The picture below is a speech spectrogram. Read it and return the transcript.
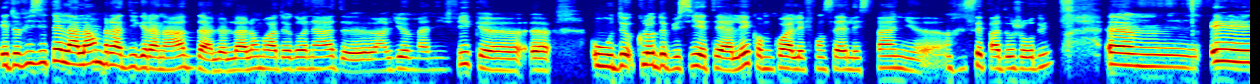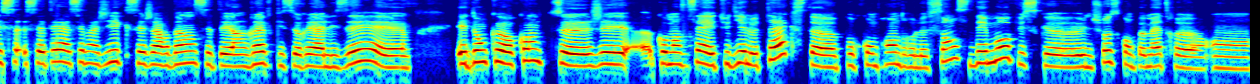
et de visiter l'Alhambra di Granada, l'Alhambra de Grenade, euh, un lieu magnifique euh, euh, où de, Claude Debussy était allé, comme quoi les Français, l'Espagne, euh, c'est pas d'aujourd'hui. Euh, et c'était assez magique, ces jardins, c'était un rêve qui se réalisait. Et donc, euh, quand euh, j'ai euh, commencé à étudier le texte pour comprendre le sens des mots, puisque une chose qu'on peut mettre en,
